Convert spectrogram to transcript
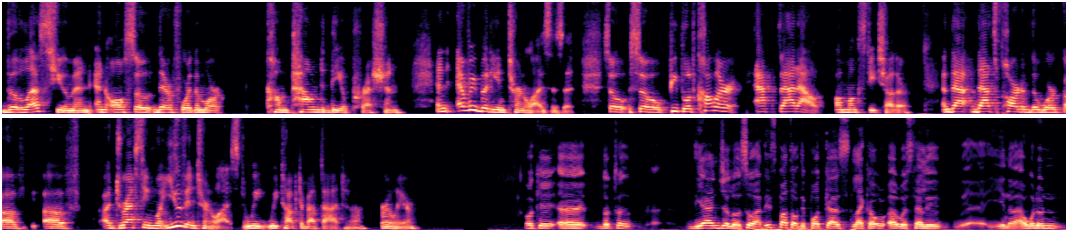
the less human, and also therefore the more compounded the oppression. And everybody internalizes it. So so people of color act that out amongst each other. And that that's part of the work of of addressing what you've internalized. We we talked about that uh, earlier. Okay, uh, Dr. DiAngelo. So at this part of the podcast, like I al- always tell you, uh, you know, I wouldn't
